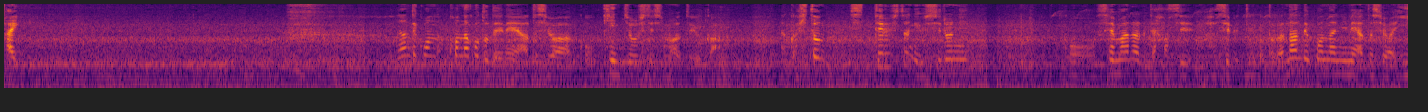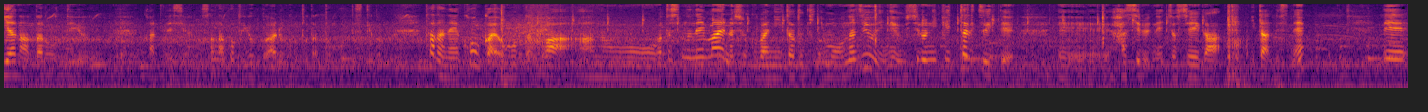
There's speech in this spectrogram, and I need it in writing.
はい。なんでこんなこんなことでね私はこう緊張してしまうというかなんか人知ってる人に後ろにこう迫られて走走るっていうことがなんでこんなにね私は嫌なんだろうっていう感じですよねそんなことよくあることだと思うんですけどただね今回思ったのはあのー、私のね前の職場にいた時にも同じようにね後ろにぴったりついて、えー、走るね女性がいたんですね。で、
